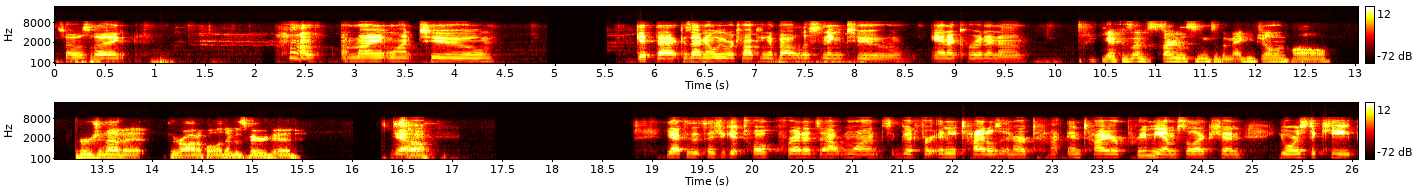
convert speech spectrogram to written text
So I was like, huh, I might want to get that because I know we were talking about listening to Anna Karenina. Yeah, because I've started listening to the Maggie Gyllenhaal version of it through Audible, and it was very good. Yeah. So. Yeah, because it says you get 12 credits at once, good for any titles in our t- entire premium selection, yours to keep,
